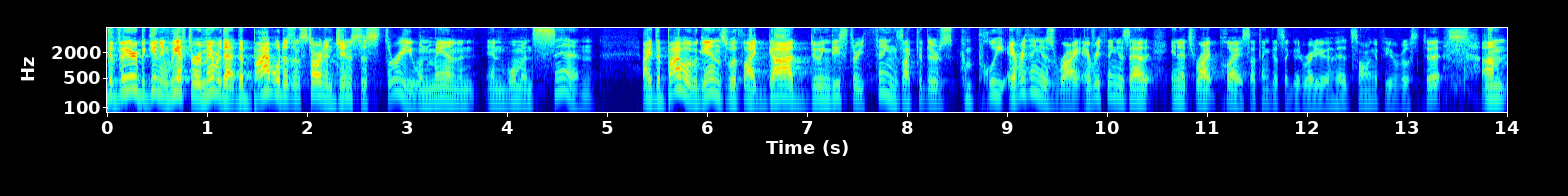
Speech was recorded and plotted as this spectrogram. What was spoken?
the very beginning, we have to remember that the Bible doesn't start in Genesis 3 when man and, and woman sin. Like the Bible begins with like God doing these three things, like that there's complete, everything is right. Everything is at, in its right place. I think that's a good Radiohead song if you ever listen to it. Um,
